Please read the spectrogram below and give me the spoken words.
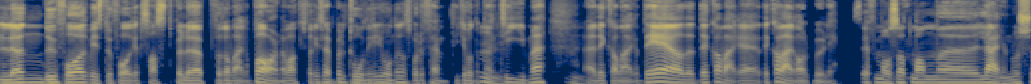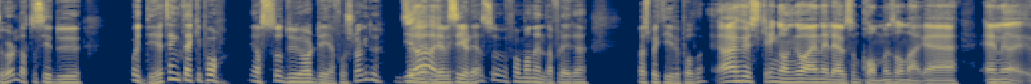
lønn du får hvis du får et fast beløp for å være barnevakt, f.eks. 200 kroner, og så får du 50 kroner per Mm. time. Mm. Eh, det kan være det, og det, kan være, det kan være alt mulig. Se for meg også at man uh, lærer noe sjøl. At du sier du Oi, det tenkte jeg ikke på. Jaså, du har det forslaget, du. Hvis Ja. elev sier det, så får man enda flere perspektivet på det? Jeg husker en gang det var en elev som kom med sånn der, eh, en eh,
